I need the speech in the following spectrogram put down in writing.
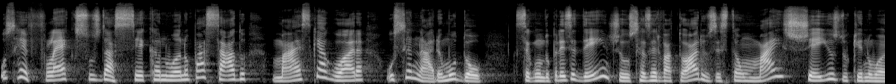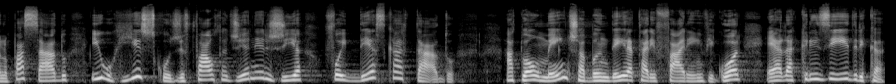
os reflexos da seca no ano passado, mas que agora o cenário mudou. Segundo o presidente, os reservatórios estão mais cheios do que no ano passado e o risco de falta de energia foi descartado. Atualmente, a bandeira tarifária em vigor é a da crise hídrica,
